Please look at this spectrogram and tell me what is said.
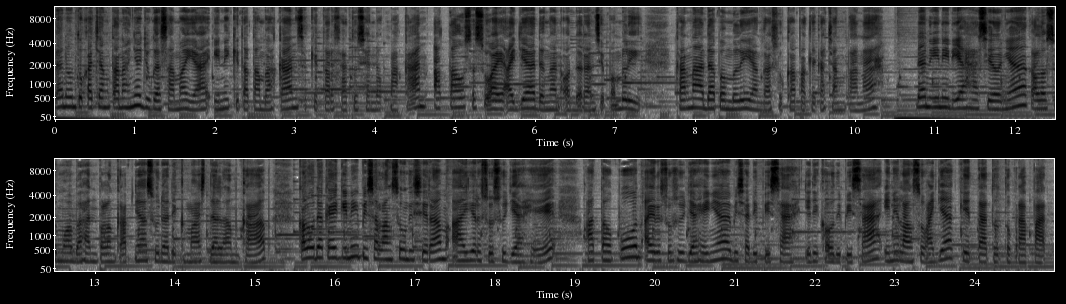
Dan untuk kacang tanahnya juga sama ya, ini kita tambahkan sekitar 1 sendok makan atau sesuai aja dengan orderan si pembeli. Karena ada pembeli yang gak suka pakai kacang tanah. Dan ini dia hasilnya, kalau semua bahan pelengkapnya sudah dikemas dalam cup. Kalau udah kayak gini bisa langsung disiram air susu jahe ataupun air susu jahenya bisa dipisah. Jadi kalau dipisah, ini langsung aja kita tutup rapat.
